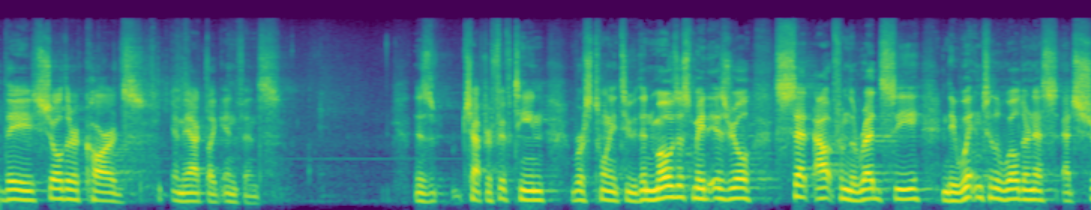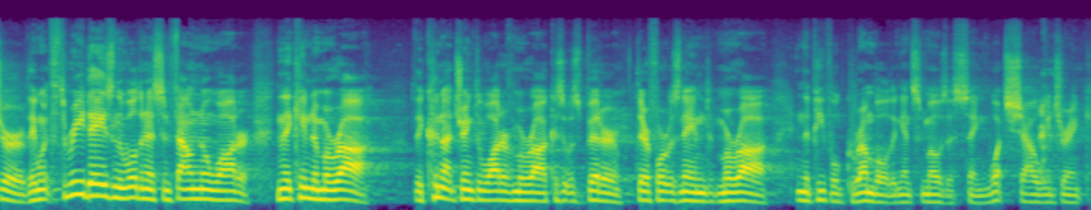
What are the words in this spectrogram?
they show their cards and they act like infants. This is chapter 15, verse 22. Then Moses made Israel set out from the Red Sea, and they went into the wilderness at Shur. They went three days in the wilderness and found no water. Then they came to Marah. They could not drink the water of Marah because it was bitter. Therefore, it was named Marah. And the people grumbled against Moses, saying, What shall we drink?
